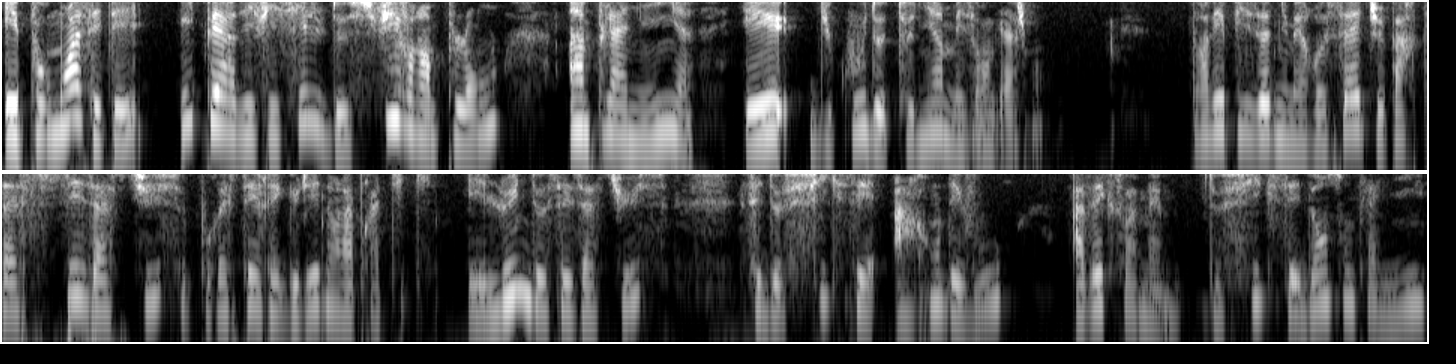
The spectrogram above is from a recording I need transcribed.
et pour moi, c'était hyper difficile de suivre un plan, un planning et du coup de tenir mes engagements. Dans l'épisode numéro 7, je partage 6 astuces pour rester régulier dans la pratique. Et l'une de ces astuces, c'est de fixer un rendez-vous avec soi-même, de fixer dans son planning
